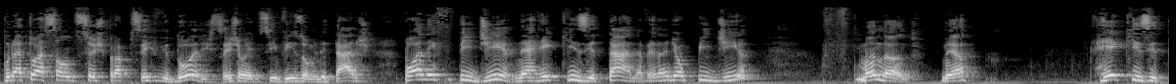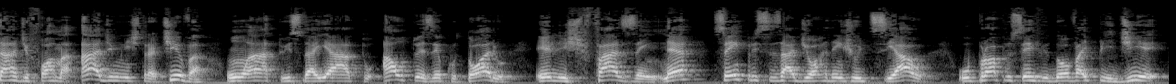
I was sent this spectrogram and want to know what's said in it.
por atuação dos seus próprios servidores, sejam eles civis ou militares, podem pedir, né, requisitar, na verdade é o pedir mandando, né? Requisitar de forma administrativa um ato, isso daí é ato autoexecutório, eles fazem, né, sem precisar de ordem judicial, o próprio servidor vai pedir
